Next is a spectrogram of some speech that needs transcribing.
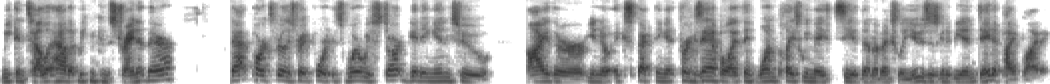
we can tell it how that we can constrain it there. That part's fairly straightforward. It's where we start getting into either you know expecting it. For example i think one place we may see them eventually use is going to be in data pipelining.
